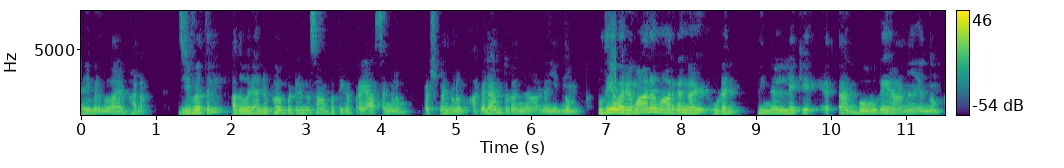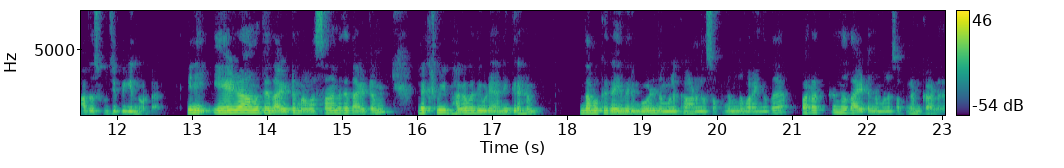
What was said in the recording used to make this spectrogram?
കൈവരുന്നതായ ഫലം. ജീവിതത്തിൽ അതുവരെ അനുഭവപ്പെട്ടിരുന്ന സാമ്പത്തിക പ്രയാസങ്ങളും പ്രശ്നങ്ങളും അകലാൻ തുടങ്ങുകയാണ് എന്നും പുതിയ വരുമാന മാർഗങ്ങൾ ഉടൻ നിങ്ങളിലേക്ക് എത്താൻ പോവുകയാണ് എന്നും അത് സൂചിപ്പിക്കുന്നുണ്ട്. ഇനി ഏഴാമത്തേതായിട്ടും അവസാനത്തേതായിട്ടും ലക്ഷ്മി ഭഗവതിയുടെ അനുഗ്രഹം നമുക്ക് കൈവരുമ്പോൾ നമ്മൾ കാണുന്ന സ്വപ്നം എന്ന് പറയുന്നത് പറക്കുന്നതായിട്ട് നമ്മൾ സ്വപ്നം കാണുക.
